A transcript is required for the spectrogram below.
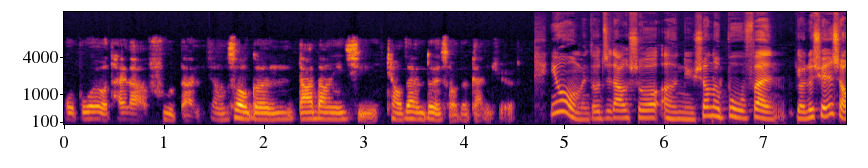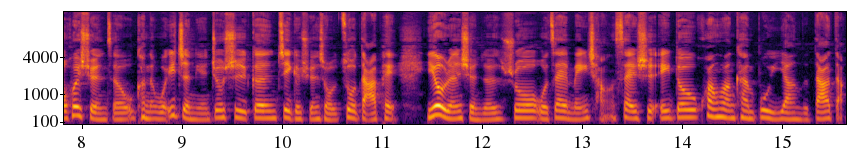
我不会有太大的负担，享受跟搭档一起挑战对手的感觉。因为我们都知道说，呃，女双的部分，有的选手会选择，可能我一整年就是跟这个选手做搭配；，也有人选择说，我在每一场赛事，哎，都换换看不一样的搭档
